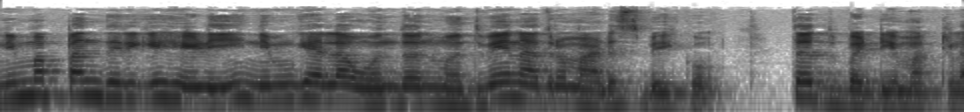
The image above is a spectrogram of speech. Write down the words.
ನಿಮ್ಮಪ್ಪಂದರಿಗೆ ಹೇಳಿ ನಿಮಗೆಲ್ಲ ಒಂದೊಂದು ಮದುವೆನಾದರೂ ಮಾಡಿಸ್ಬೇಕು. ತದ್ ಬಡ್ಡಿ ಮಕ್ಕಳ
